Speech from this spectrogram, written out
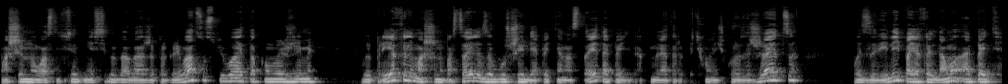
машина у вас не, всегда даже прогреваться успевает в таком режиме. Вы приехали, машину поставили, заглушили, опять она стоит, опять аккумулятор потихонечку разряжается, вы завели, поехали домой, опять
